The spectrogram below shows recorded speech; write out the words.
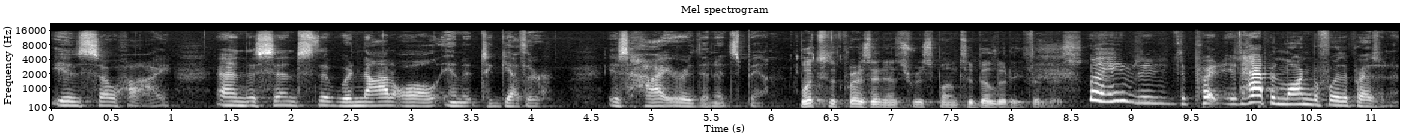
is so high, and the sense that we're not all in it together is higher than it's been. What's the president's responsibility for this? Well, he, the, it happened long before the president.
